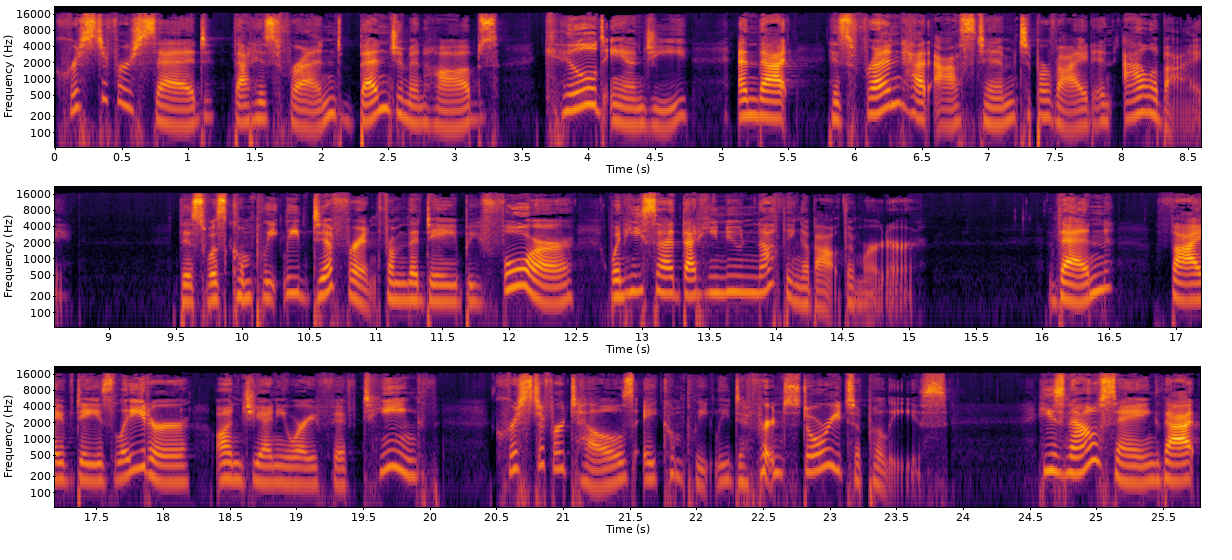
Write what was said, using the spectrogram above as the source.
Christopher said that his friend, Benjamin Hobbs, killed Angie and that his friend had asked him to provide an alibi. This was completely different from the day before when he said that he knew nothing about the murder. Then, five days later, on January 15th, Christopher tells a completely different story to police. He's now saying that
